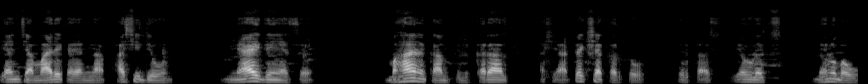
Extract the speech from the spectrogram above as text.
यांच्या मारेकऱ्यांना फाशी देऊन न्याय देण्याचं महान काम तुम्ही कराल अशी अपेक्षा करतो. तुर्तास एवढंच. धनुभाऊ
